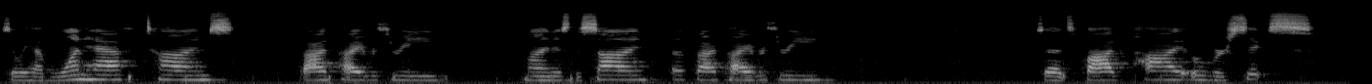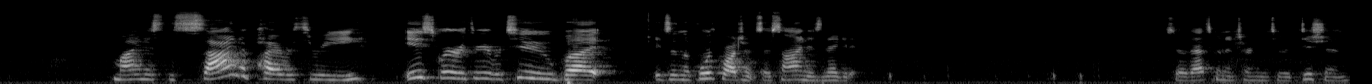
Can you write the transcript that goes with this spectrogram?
So we have 1 half times 5 pi over 3 minus the sine of 5 pi over 3 so that's 5 pi over 6 minus the sine of pi over 3 is square root 3 over 2, but it's in the fourth quadrant, so sine is negative. So that's going to turn into addition.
